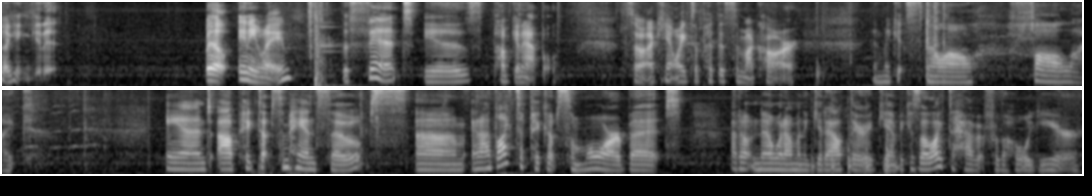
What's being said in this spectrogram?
I can get it. Well, anyway, the scent is pumpkin apple. So I can't wait to put this in my car and make it smell all fall-like. And I picked up some hand soaps. Um, and I'd like to pick up some more, but I don't know when I'm going to get out there again because I like to have it for the whole year.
